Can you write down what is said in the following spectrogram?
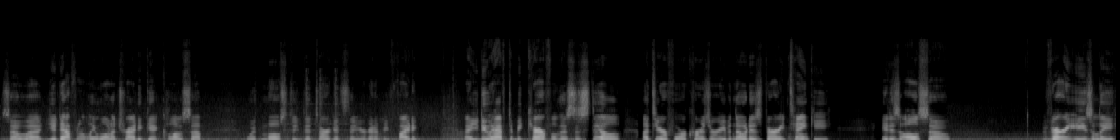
So uh, you definitely want to try to get close up with most of the targets that you're going to be fighting. Now you do have to be careful. This is still a tier 4 cruiser. Even though it is very tanky, it is also very easily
